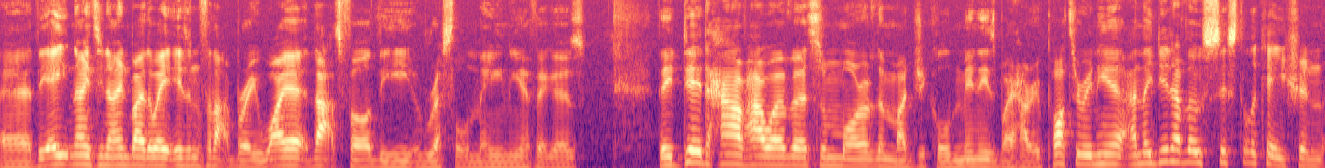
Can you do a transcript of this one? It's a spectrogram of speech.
Uh, the 8.99, by the way, isn't for that Bray Wyatt. That's for the WrestleMania figures. They did have, however, some more of the magical minis by Harry Potter in here, and they did have those sister location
